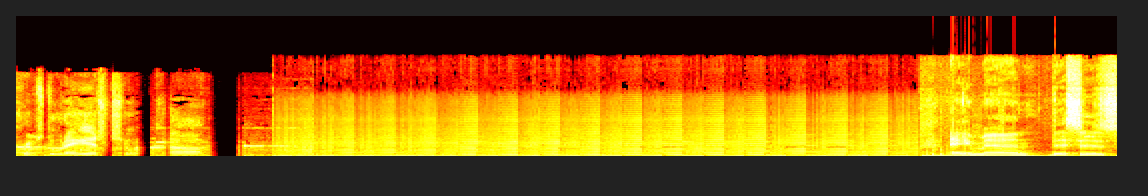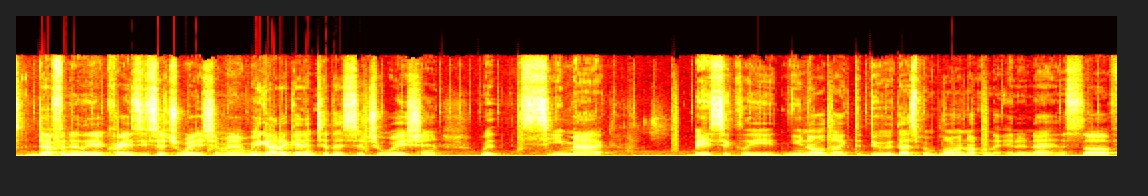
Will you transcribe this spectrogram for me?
Crips do their issue, uh. Hey man, this is definitely a crazy situation, man. We gotta get into this situation with C-Mac. Basically, you know, like the dude that's been blowing up on the internet and stuff,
